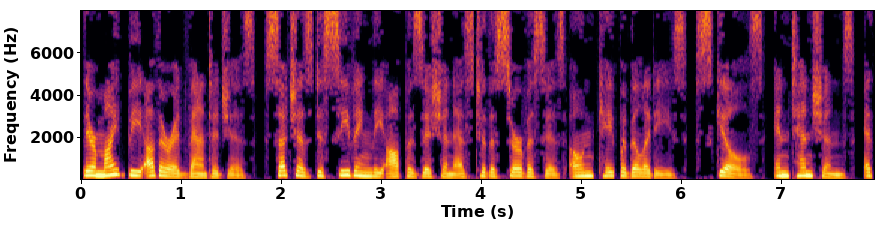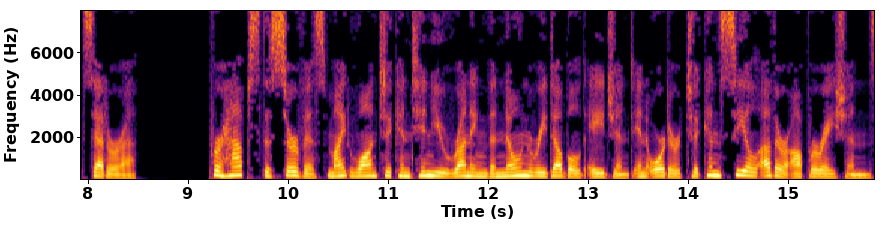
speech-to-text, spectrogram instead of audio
There might be other advantages, such as deceiving the opposition as to the service's own capabilities, skills, intentions, etc. Perhaps the service might want to continue running the known redoubled agent in order to conceal other operations.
